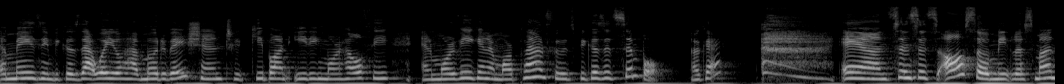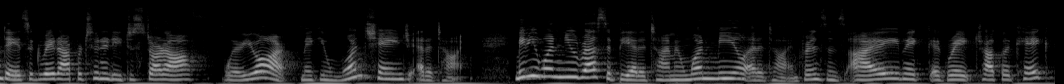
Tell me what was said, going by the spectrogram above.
amazing because that way you'll have motivation to keep on eating more healthy and more vegan and more plant foods because it's simple. Okay? And since it's also Meatless Monday, it's a great opportunity to start off where you are, making one change at a time. Maybe one new recipe at a time and one meal at a time. For instance, I make a great chocolate cake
